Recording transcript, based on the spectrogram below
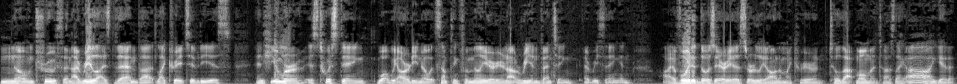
known truth. And I realized then that like creativity is and humor is twisting what we already know. It's something familiar. You're not reinventing everything. And I avoided those areas early on in my career until that moment. I was like, oh, I get it.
